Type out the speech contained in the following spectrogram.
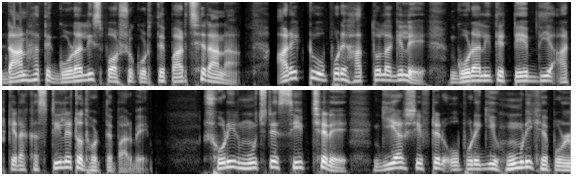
ডান হাতে গোড়ালি স্পর্শ করতে পারছে রানা। আরেকটু উপরে হাত তোলা গেলে গোড়ালিতে টেপ দিয়ে আটকে রাখা স্টিলেটও ধরতে পারবে। শরীর মুচড়ে সিট ছেড়ে গিয়ার শিফটের ওপরে গিয়ে হুমড়ি খেয়ে পড়ল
